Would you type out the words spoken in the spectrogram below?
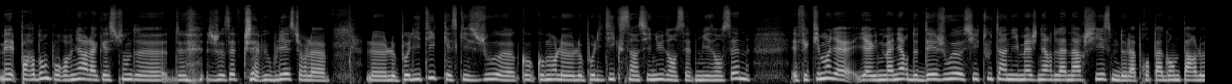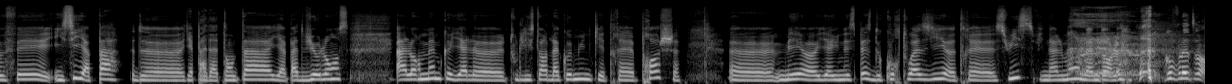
Mais pardon, pour revenir à la question de, Joseph que j'avais oublié sur le, le, politique, qu'est-ce qui se joue, euh, comment le, politique s'insinue dans cette mise en scène? Effectivement, il y, a une manière de déjouer aussi tout un imaginaire de l'anarchisme, de la propagande par le fait. Ici, il n'y a pas d'attentat, il n'y a pas de violence, alors même qu'il y a toute l'histoire de la commune qui est très proche. Euh, mais euh, il y a une espèce de courtoisie très suisse, finalement, même dans le, Complètement,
